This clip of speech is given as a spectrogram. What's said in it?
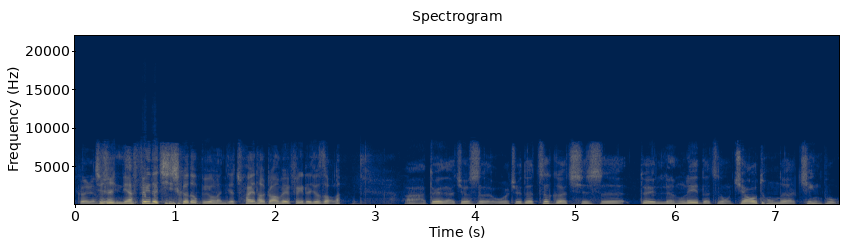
个人就是你连飞的汽车都不用了，你就穿一套装备飞着就走了。啊，对的，就是我觉得这个其实对人类的这种交通的进步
